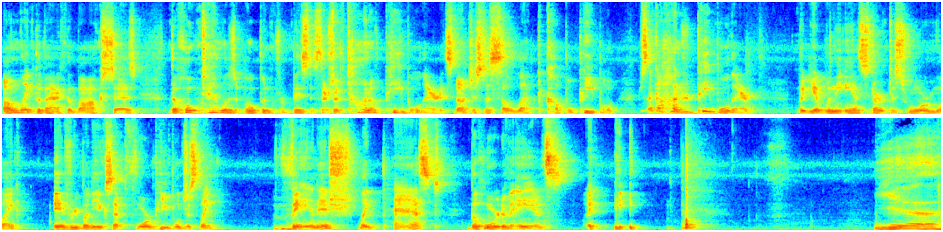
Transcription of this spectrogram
unlike the back of the box says, the hotel is open for business. There's a ton of people there. It's not just a select couple people. There's like a hundred people there. But yet, when the ants start to swarm, like everybody except four people just like vanish, like past the horde of ants. Yeah.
